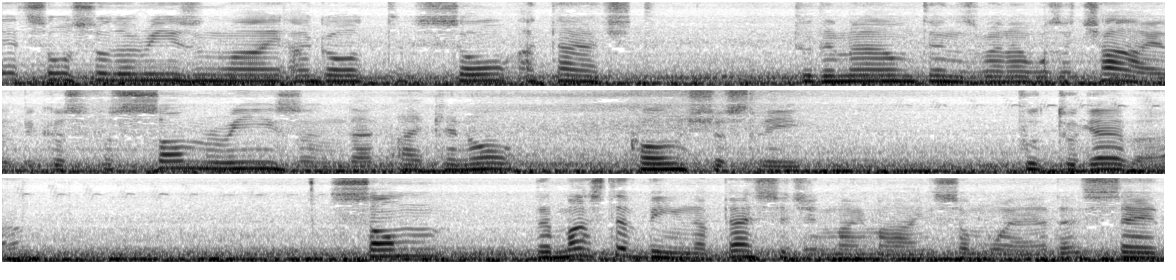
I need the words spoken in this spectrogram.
That's also the reason why I got so attached to the mountains when I was a child because for some reason that I cannot consciously put together some there must have been a passage in my mind somewhere that said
